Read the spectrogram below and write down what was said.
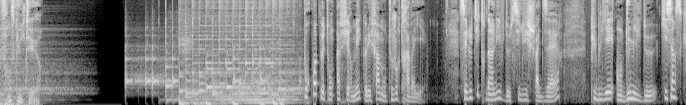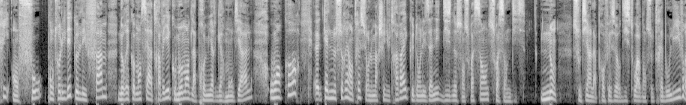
France Culture. Pourquoi peut-on affirmer que les femmes ont toujours travaillé? C'est le titre d'un livre de Sylvie Schweitzer, publié en 2002, qui s'inscrit en faux contre l'idée que les femmes n'auraient commencé à travailler qu'au moment de la Première Guerre mondiale, ou encore euh, qu'elles ne seraient entrées sur le marché du travail que dans les années 1960-70. Non, soutient la professeure d'histoire dans ce très beau livre,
